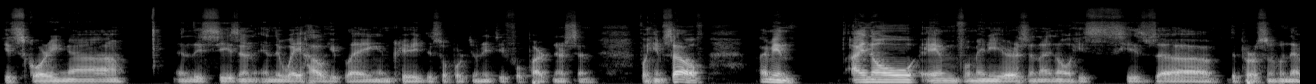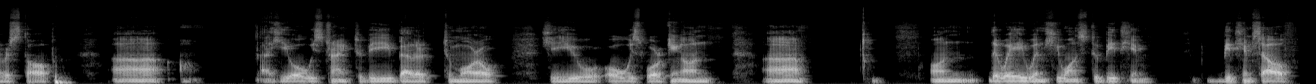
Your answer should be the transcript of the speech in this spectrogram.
he's scoring uh, in this season and the way how he playing and create this opportunity for partners and for himself. I mean, I know him for many years, and I know he's he's uh, the person who never stop. Uh, he always trying to be better tomorrow. He always working on uh, on the way when he wants to beat him, beat himself,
